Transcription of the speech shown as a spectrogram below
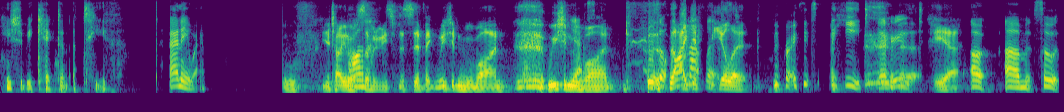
he should be kicked in the teeth. Anyway, Oof, you're talking about On- somebody specific. We should move on. We should Yes. move on. So on I can that feel it. right? The heat, the heat. yeah. Oh, um, so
